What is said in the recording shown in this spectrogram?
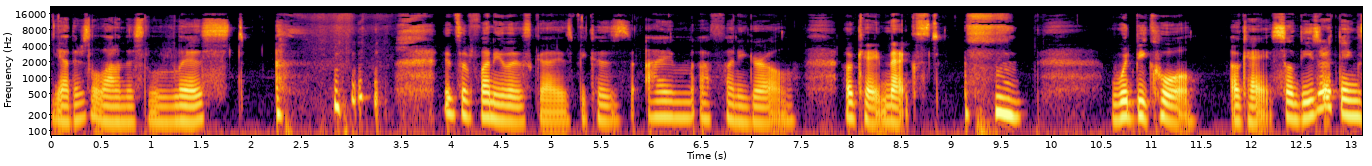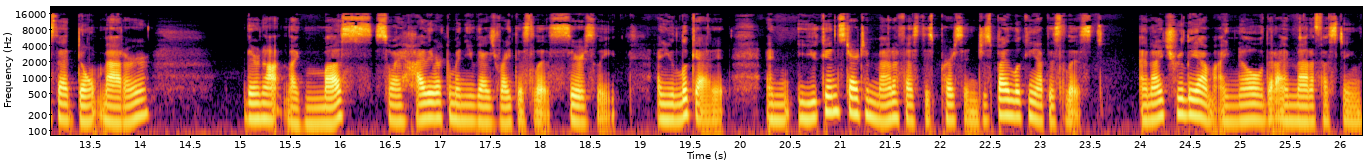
yeah, there's a lot on this list. it's a funny list, guys, because I'm a funny girl. Okay, next. Would be cool. Okay, so these are things that don't matter. They're not like musts. So I highly recommend you guys write this list, seriously. And you look at it, and you can start to manifest this person just by looking at this list. And I truly am. I know that I'm manifesting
